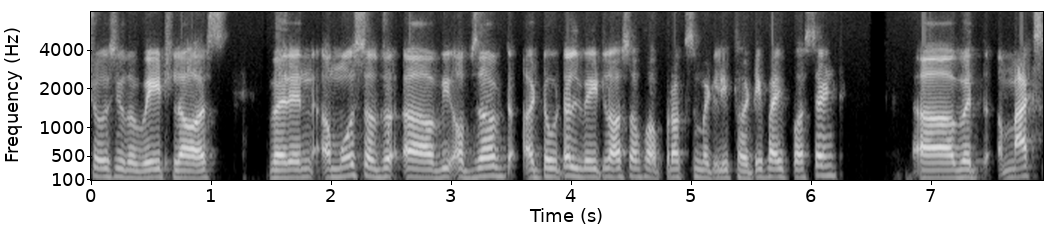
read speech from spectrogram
shows you the weight loss, wherein uh, most of the uh, we observed a total weight loss of approximately 35 percent uh, with max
